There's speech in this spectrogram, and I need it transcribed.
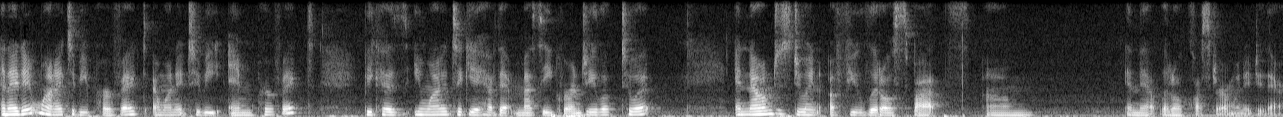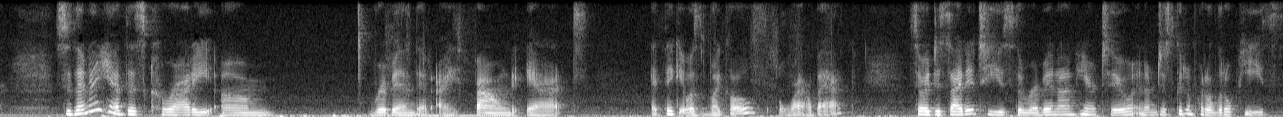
And I didn't want it to be perfect. I want it to be imperfect because you wanted to get, have that messy, grungy look to it. And now I'm just doing a few little spots um, in that little cluster I'm going to do there. So then I had this karate um, ribbon that I found at, I think it was Michael's a while back. So I decided to use the ribbon on here too. And I'm just going to put a little piece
